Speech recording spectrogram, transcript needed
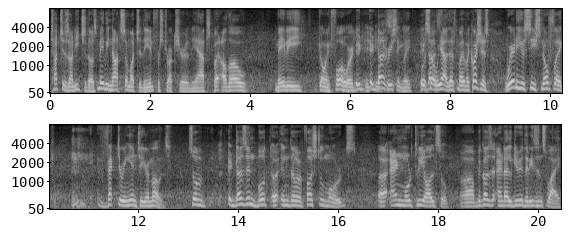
touches on each of those, maybe not so much in the infrastructure and the apps, but although maybe going forward it, it increasingly. It so does. yeah, that's my, my question is, where do you see Snowflake vectoring into your modes? So it does in both, uh, in the first two modes uh, and mode three also. Uh, because, and I'll give you the reasons why.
